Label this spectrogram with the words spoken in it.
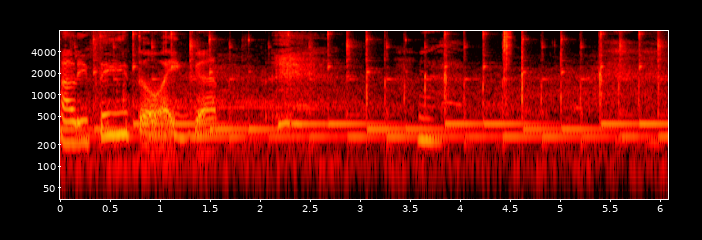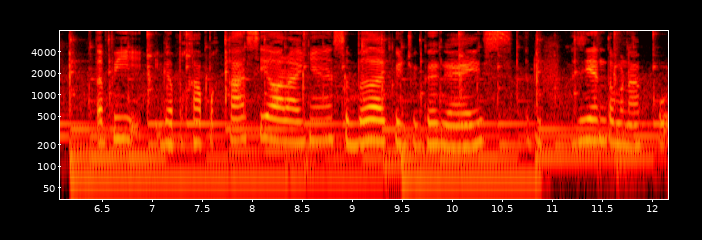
hal itu gitu. Oh my god tapi gak peka-peka sih orangnya. Sebel aku juga guys. Aduh kasihan temen aku.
